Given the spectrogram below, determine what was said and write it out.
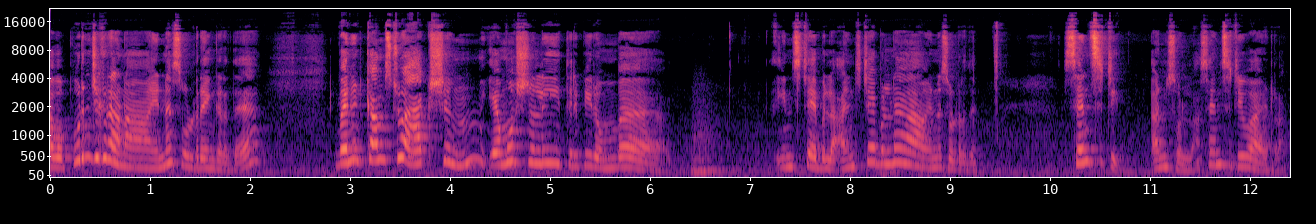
அவள் புரிஞ்சுக்கிறா நான் என்ன சொல்கிறேங்கிறத when it comes to action emotionally திருப்பி ரொம்ப இன்ஸ்டேபிள் அன்ஸ்டேபிள்னா என்ன சொல்கிறது சென்சிட்டிவ் அன்னு சொல்லலாம் சென்சிட்டிவ் ஆகிடுறான்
